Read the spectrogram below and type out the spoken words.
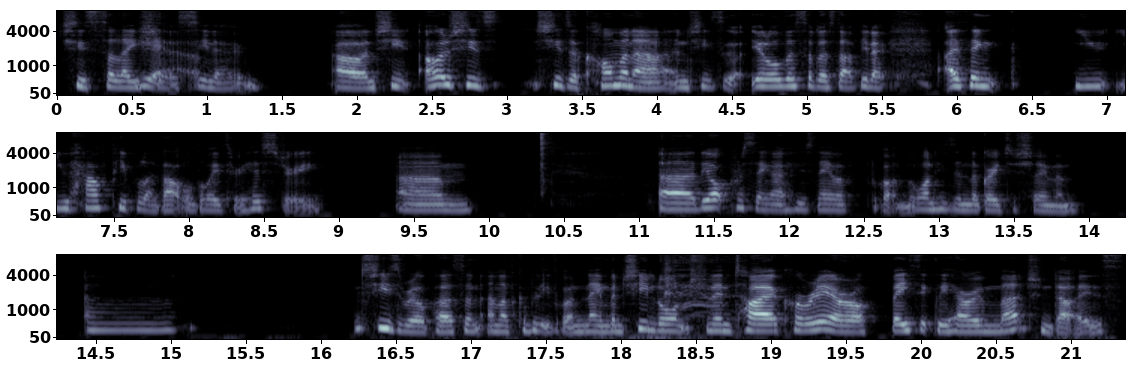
She's salacious, Yeah. you know. Oh, and she oh she's she's a commoner and she's got you know all this sort of stuff. You know, I think you you have people like that all the way through history. Um, uh, the opera singer whose name I've forgotten, the one who's in The Greatest Showman. Uh, she's a real person and I've completely forgotten her name. And she launched an entire career off basically her own merchandise.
